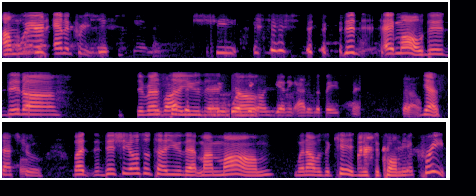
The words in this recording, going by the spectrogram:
I'm weird and a creep. She. Did hey Mo? Did did uh? Did Rez Yvonne tell said you she's gonna be that? working uh, on getting out of the basement. So. Yes, that's true. But did she also tell you that my mom, when I was a kid, used to call me a creep?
